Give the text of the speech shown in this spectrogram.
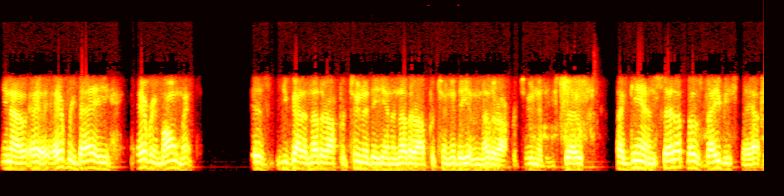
you know, every day, every moment is you've got another opportunity and another opportunity and another opportunity. So again, set up those baby steps,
